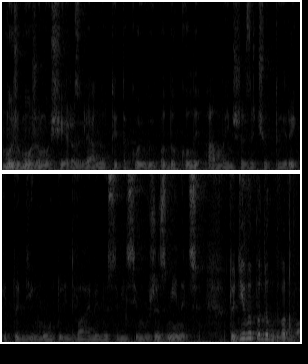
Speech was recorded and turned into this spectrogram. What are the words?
ми ж можемо ще й розглянути такий випадок, коли А менше за 4, і тоді модуль 2 мінус 8 вже зміниться. Тоді випадок 2,2.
